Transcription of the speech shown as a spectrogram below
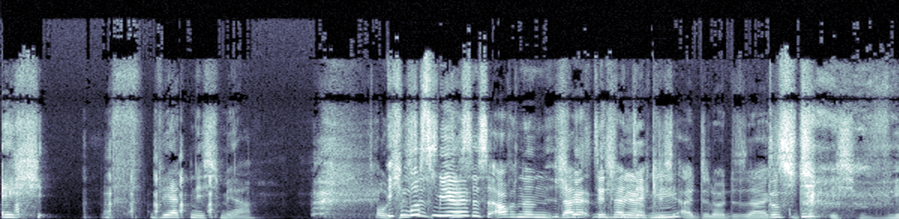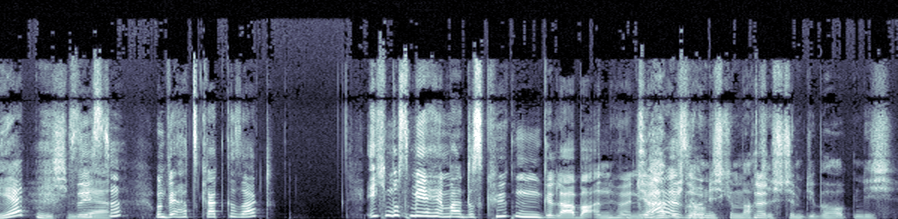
ich werd nicht mehr. Oh, Ich das muss ist, mir- Das ist auch ein Ich Satz, den mehr, tatsächlich hm? alte Leute sagen. Das ich werd nicht mehr. Siehst du? Und wer hat's gerade gesagt? Ich muss mir hier mal das Kükengelaber anhören, ja? Ja, habe ich also, noch nicht gemacht. ne, Das stimmt überhaupt nicht.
